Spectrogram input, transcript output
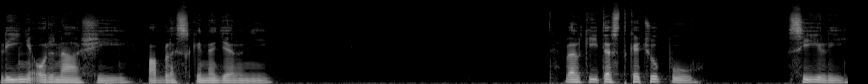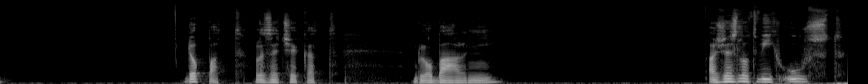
líně odnáší pablesky nedělní. Velký test kečupů sílí. Dopad lze čekat globální. A žezlo tvých úst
